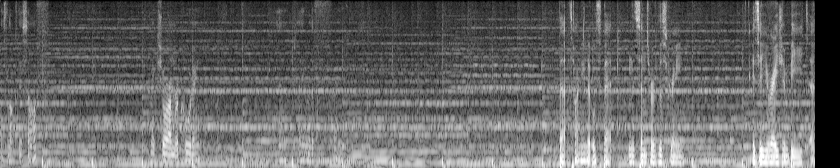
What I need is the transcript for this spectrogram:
Let's lock this off. Make sure I'm recording. And play with the focus. That tiny little speck in the centre of the screen is a Eurasian bee eater.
